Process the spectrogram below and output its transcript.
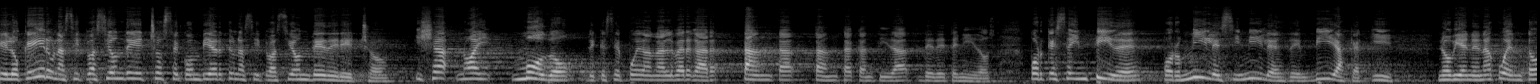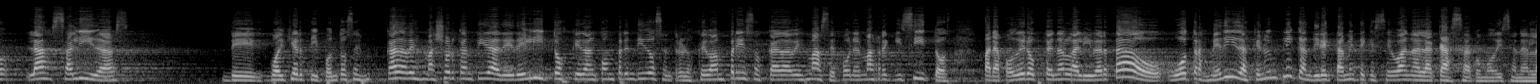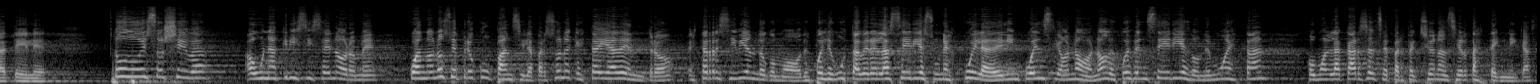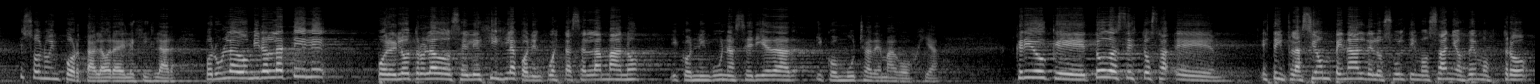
que lo que era una situación de hecho se convierte en una situación de derecho. Y ya no hay modo de que se puedan albergar tanta, tanta cantidad de detenidos. Porque se impide, por miles y miles de vías que aquí no vienen a cuento, las salidas de cualquier tipo. Entonces, cada vez mayor cantidad de delitos quedan comprendidos entre los que van presos, cada vez más se ponen más requisitos para poder obtener la libertad o, u otras medidas que no implican directamente que se van a la casa, como dicen en la tele. Todo eso lleva a una crisis enorme cuando no se preocupan si la persona que está ahí adentro está recibiendo, como después les gusta ver en las series, una escuela de delincuencia o no, ¿no? Después ven series donde muestran cómo en la cárcel se perfeccionan ciertas técnicas. Eso no importa a la hora de legislar. Por un lado miran la tele, por el otro lado se legisla con encuestas en la mano y con ninguna seriedad y con mucha demagogia. Creo que toda eh, esta inflación penal de los últimos años demostró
